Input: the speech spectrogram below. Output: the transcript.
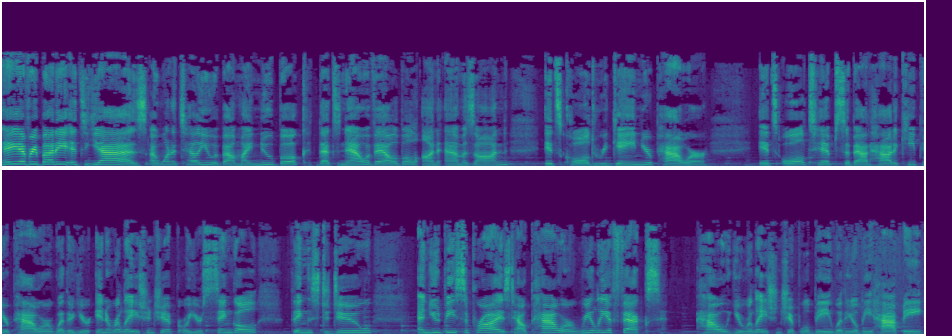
Hey everybody, it's Yaz. I want to tell you about my new book that's now available on Amazon. It's called Regain Your Power. It's all tips about how to keep your power, whether you're in a relationship or you're single, things to do. And you'd be surprised how power really affects how your relationship will be, whether you'll be happy.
